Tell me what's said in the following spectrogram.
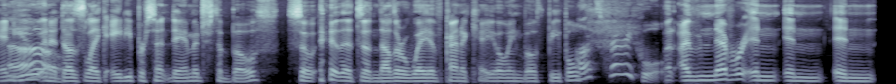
and you, oh. and it oh. does like 80% damage to both. So that's another way of kind of KOing both people. Oh, that's very cool. But I've never in in in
